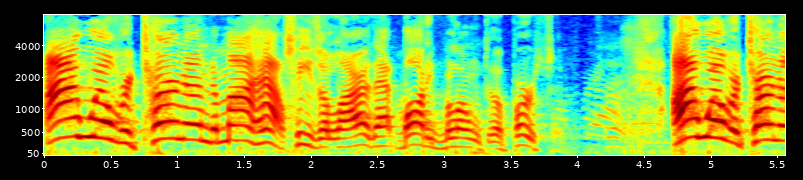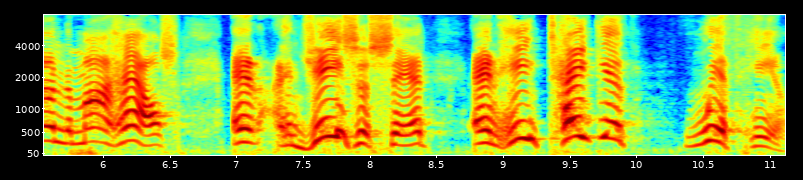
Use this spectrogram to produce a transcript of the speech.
I will return unto my house. He's a liar. That body belonged to a person. I will return unto my house. And, and Jesus said, And he taketh with him.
